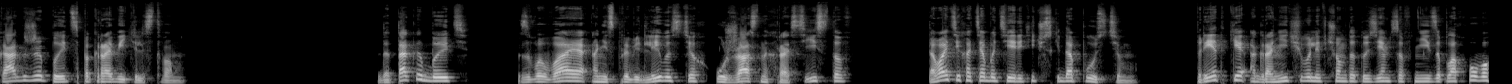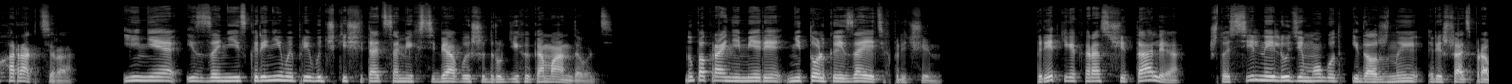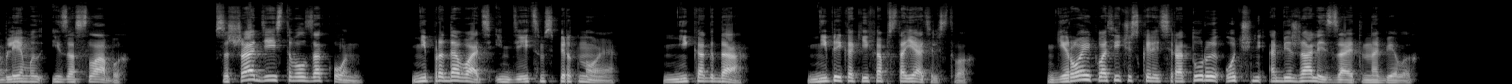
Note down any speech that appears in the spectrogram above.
Как же быть с покровительством? Да так и быть, завывая о несправедливостях ужасных расистов, давайте хотя бы теоретически допустим, предки ограничивали в чем-то туземцев не из-за плохого характера и не из-за неискоренимой привычки считать самих себя выше других и командовать. Ну, по крайней мере, не только из-за этих причин. Предки как раз считали, что сильные люди могут и должны решать проблемы из-за слабых. В США действовал закон не продавать индейцам спиртное. Никогда. Ни при каких обстоятельствах. Герои классической литературы очень обижались за это на белых.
